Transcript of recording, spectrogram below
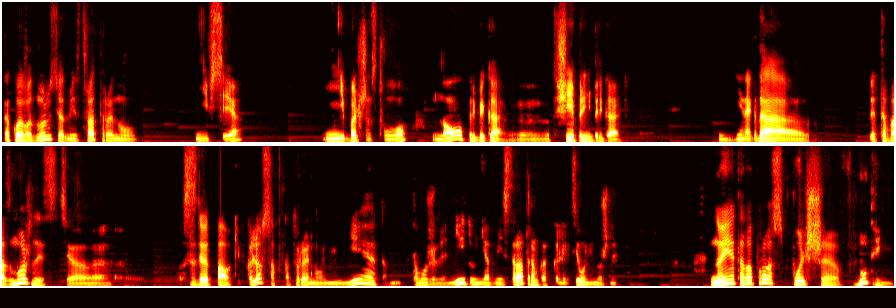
такой возможности администраторы, ну, не все, не большинство, но прибегают, э, точнее пренебрегают. Иногда эта возможность э, создает палки в колесах, которые, ну, мне, там, тому же Леониду, ни администраторам, как коллективу не нужны. Но и это вопрос больше внутренней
